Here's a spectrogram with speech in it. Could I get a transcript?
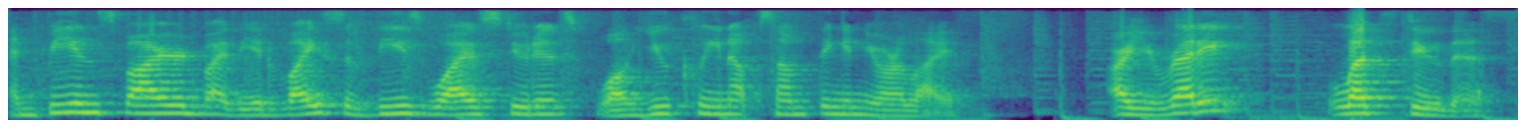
and be inspired by the advice of these wise students while you clean up something in your life. Are you ready? Let's do this.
